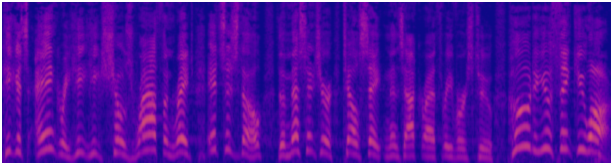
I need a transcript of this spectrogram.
He gets angry. He, he shows wrath and rage. It's as though the messenger tells Satan in Zechariah 3, verse 2, Who do you think you are?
